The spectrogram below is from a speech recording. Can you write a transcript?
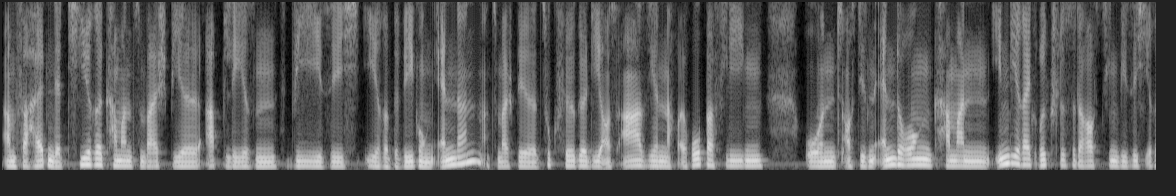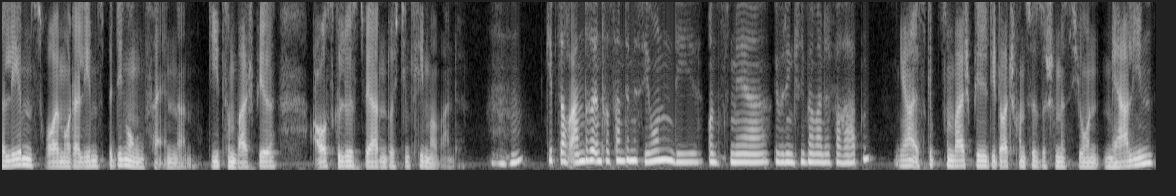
Am Verhalten der Tiere kann man zum Beispiel ablesen, wie sich ihre Bewegungen ändern. Zum Beispiel Zugvögel, die aus Asien nach Europa fliegen. Und aus diesen Änderungen kann man indirekt Rückschlüsse darauf ziehen, wie sich ihre Lebensräume oder Lebensbedingungen verändern, die zum Beispiel ausgelöst werden durch den Klimawandel. Mhm. Gibt es auch andere interessante Missionen, die uns mehr über den Klimawandel verraten? Ja, es gibt zum Beispiel die deutsch-französische Mission Merlin,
